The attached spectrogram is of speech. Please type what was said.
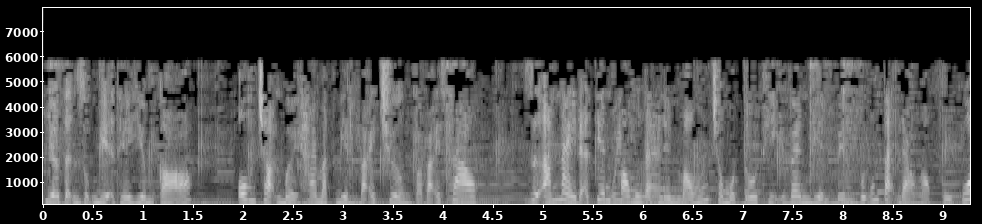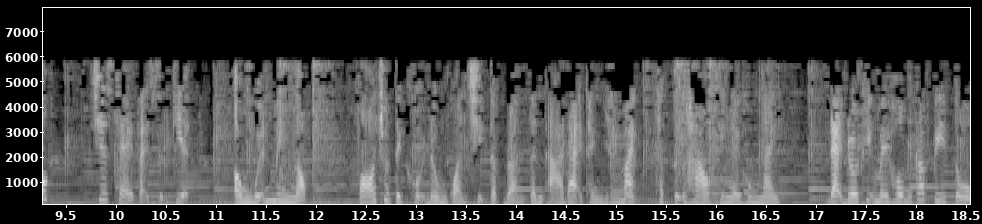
nhờ tận dụng địa thế hiếm có, ôm trọn bởi hai mặt biển bãi trường và bãi sao. Dự án này đã tiên phong đặt nền móng cho một đô thị ven biển bền vững tại đảo Ngọc Phú Quốc. Chia sẻ tại sự kiện, ông Nguyễn Minh Ngọc, Phó Chủ tịch Hội đồng Quản trị Tập đoàn Tân Á Đại Thành nhấn mạnh thật tự hào khi ngày hôm nay, Đại đô thị Mayhome Capital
